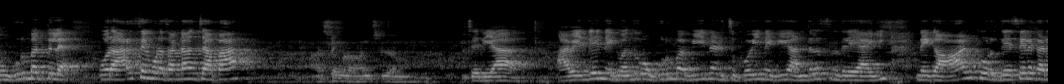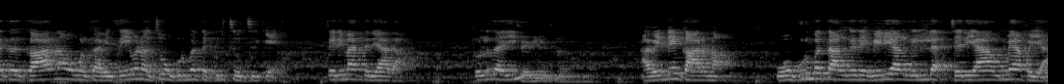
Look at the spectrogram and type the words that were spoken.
உன் குடும்பத்தில் ஒரு அரசன் கூட சண்டை வச்சாப்பா? சரியா? அவன் வந்து இன்னைக்கு வந்து உன் குடும்பம் வீணடிச்சு போய் இன்னைக்கு அந்தல சிந்தனையாகி இன்னைக்கு ஆளுக்கு ஒரு திசையில் கிடக்கிறது காரணம் உங்களுக்கு அவன் செய்வனை வச்சு உன் குடும்பத்தை பிரித்து வச்சிருக்கேன். தெரியுமா தெரியாதா? சொல்லுதாயி? சார். அவன்தே காரணம்? உன் குடும்பத்து ஆளுகிறே வெளியாளுங்க இல்லை சரியா? உண்மையா பையா?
